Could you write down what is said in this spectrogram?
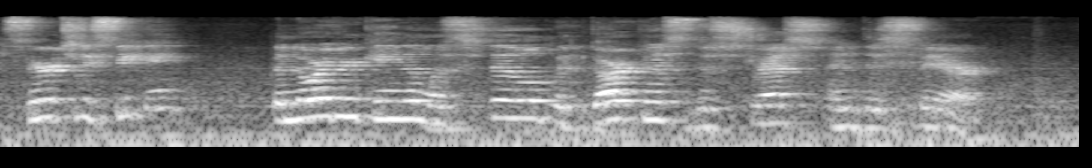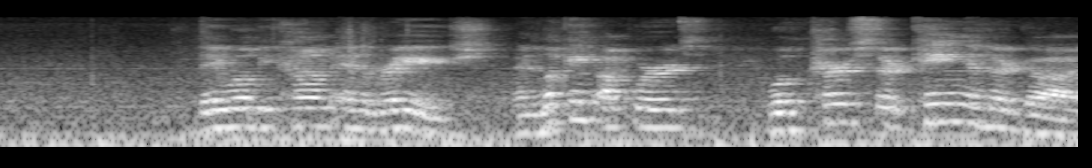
Spiritually speaking, the northern kingdom was filled with darkness, distress, and despair. They will become enraged, and looking upwards, will curse their king and their God.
